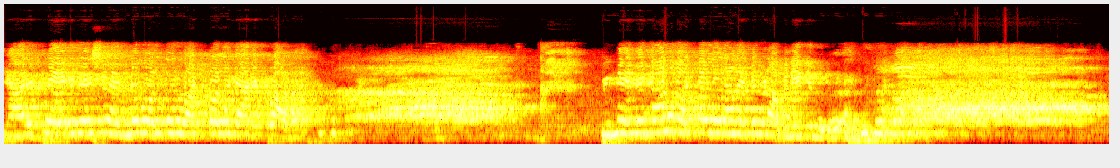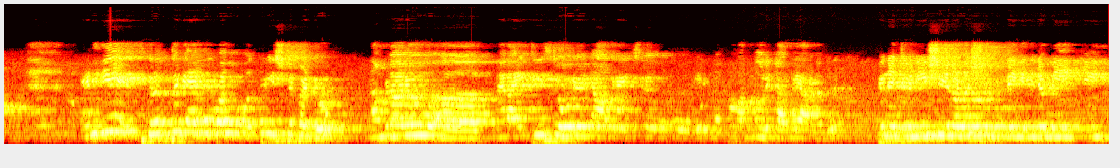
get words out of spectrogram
ക്യാരക്ടർ ഏകദേശം എന്റെ പോലത്തെ ഒരു വട്ടമുള്ള ക്യാരക്ടറാണ് പിന്നെ എന്നെക്കാളും വട്ടമുള്ളവരാണ് എന്റെ കൂടെ അഭിനയിക്കുന്നത് എനിക്ക് സ്ക്രിപ്റ്റ് കേട്ടപ്പോൾ ഒത്തിരി ഇഷ്ടപ്പെട്ടു. നമ്മളൊരു വെറൈറ്റി സ്റ്റോറി ഒക്കെ ആഗ്രഹിച്ച് ഇരുന്നപ്പോൾ വന്ന ഒരു കഥയാണത്. പിന്നെ ട്യൂണീഷ്യയിലുള്ള ഷൂട്ടിംഗ് ഇതിന്റെ മേക്കിംഗ്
